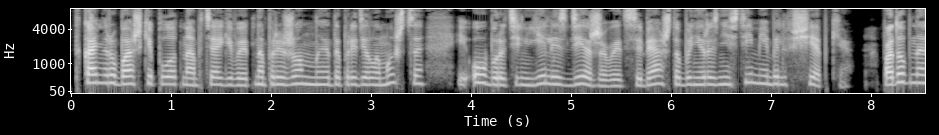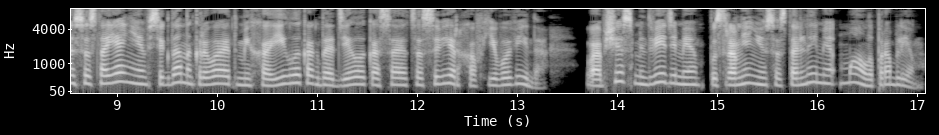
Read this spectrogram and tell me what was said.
Ткань рубашки плотно обтягивает напряженные до предела мышцы, и оборотень еле сдерживает себя, чтобы не разнести мебель в щепки. Подобное состояние всегда накрывает Михаила, когда дело касается сверхов его вида — Вообще с медведями, по сравнению с остальными, мало проблем.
